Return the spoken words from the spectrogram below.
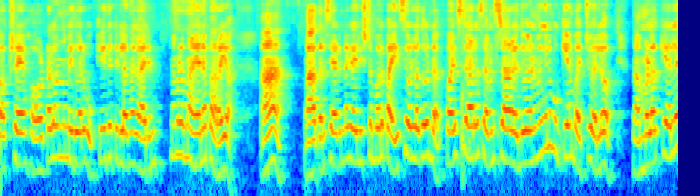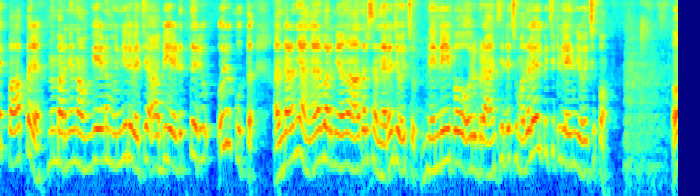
പക്ഷേ ഹോട്ടലൊന്നും ഇതുവരെ ബുക്ക് ചെയ്തിട്ടില്ലെന്ന കാര്യം നമ്മുടെ നയന പറയാം ആ ആദർശേട്ടന്റെ കയ്യിൽ ഇഷ്ടംപോലെ പൈസ ഉള്ളതുകൊണ്ട് ഫൈവ് സ്റ്റാറോ സെവൻ സ്റ്റാറോ എന്ത് വേണമെങ്കിലും ബുക്ക് ചെയ്യാൻ പറ്റുമല്ലോ. നമ്മളൊക്കെയല്ലേ പാപ്പര് എന്നും പറഞ്ഞ് നവ്യയുടെ മുന്നിൽ വെച്ച് അബി എടുത്തൊരു ഒരു കുത്ത്. അതെന്താണ് നീ അങ്ങനെ പറഞ്ഞതെന്ന് ആദർശ് നേരം ചോദിച്ചു നിന്നെ ഇപ്പോൾ ഒരു ബ്രാഞ്ചിന്റെ ചുമതല ഏൽപ്പിച്ചിട്ടില്ലേ? എന്ന് ചോദിച്ചപ്പോൾ ഓ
